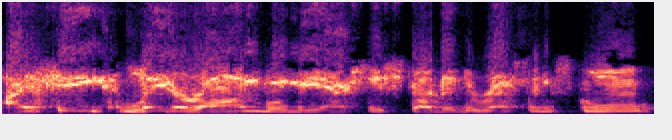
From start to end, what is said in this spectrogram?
I think later on, when we actually started the wrestling school,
